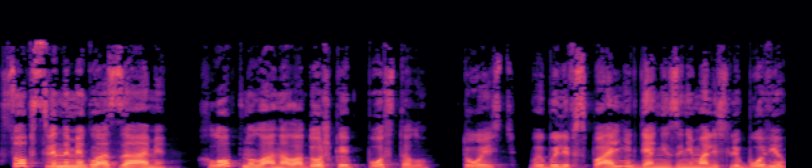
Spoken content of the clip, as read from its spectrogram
собственными глазами. Хлопнула она ладошкой по столу. То есть, вы были в спальне, где они занимались любовью?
